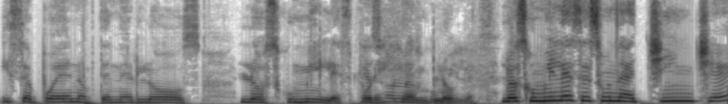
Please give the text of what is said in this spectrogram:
y se pueden obtener los, los jumiles, por ejemplo. Los jumiles? los jumiles? es una chinche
